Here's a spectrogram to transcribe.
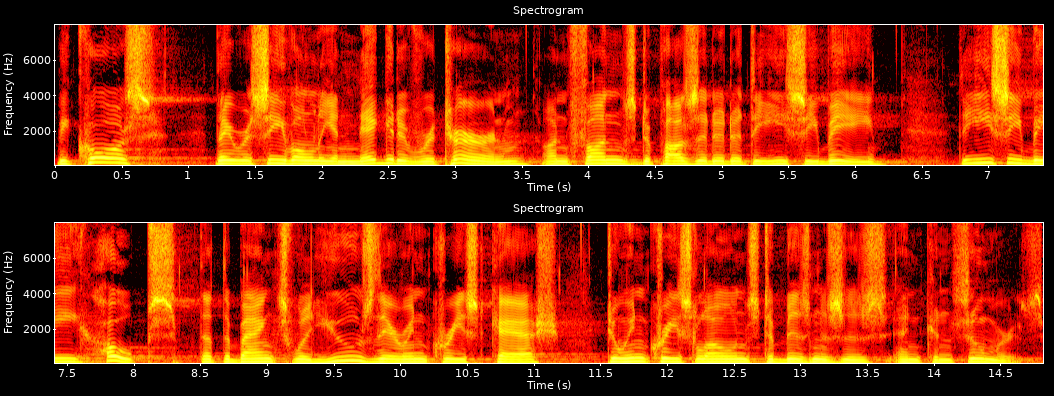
Because they receive only a negative return on funds deposited at the ECB, the ECB hopes that the banks will use their increased cash to increase loans to businesses and consumers.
